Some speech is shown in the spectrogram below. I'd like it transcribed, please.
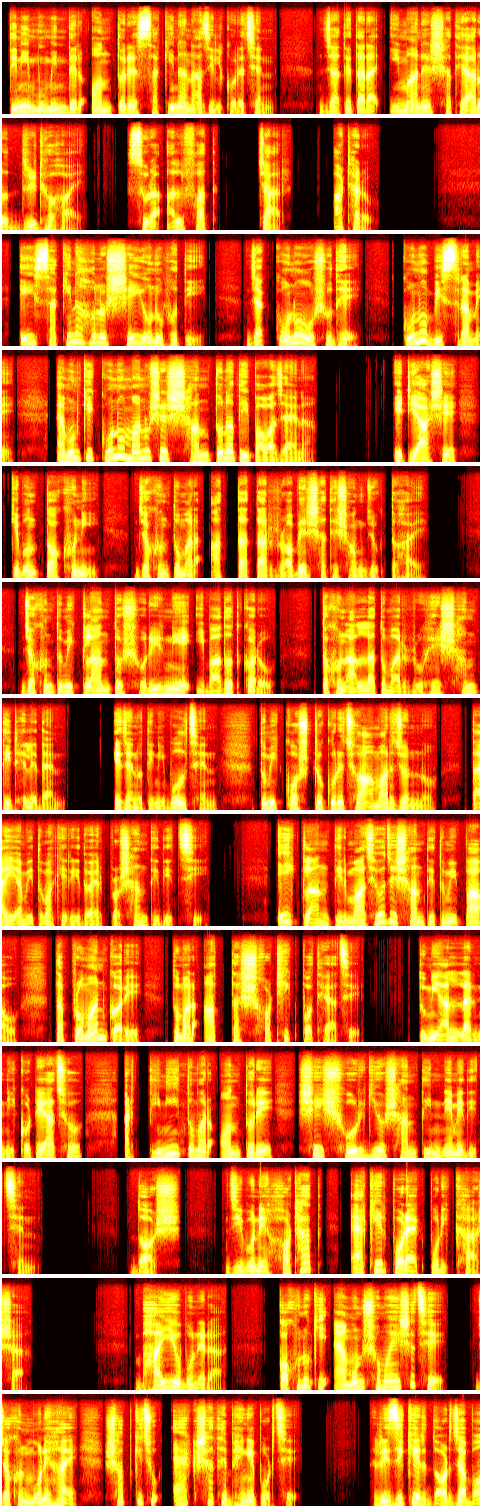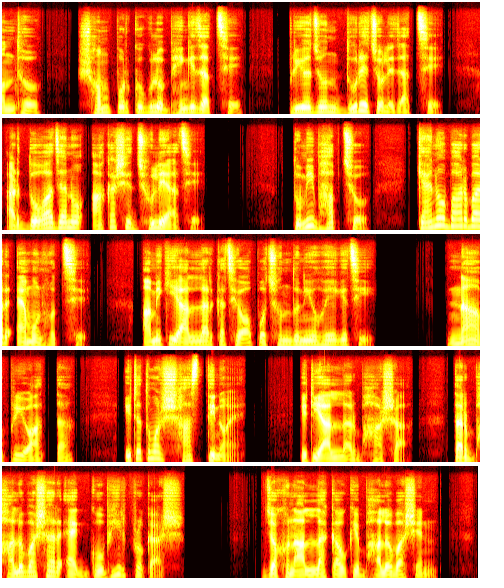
তিনি মুমিনদের অন্তরে সাকিনা নাজিল করেছেন, যাতে তারা ইমানের সাথে আরও দৃঢ় হয়। সুরা আলফাত চার, আঠারো। এই সাকিনা হল সেই অনুভূতি যা কোনো ওষুধে, কোনো বিশ্রামে, এমনকি কোনো মানুষের সান্ত্বনাতেই পাওয়া যায় না। এটি আসে কেবল তখনই যখন তোমার আত্মা তার রবের সাথে সংযুক্ত হয়। যখন তুমি ক্লান্ত শরীর নিয়ে ইবাদত করো, তখন আল্লাহ তোমার রুহে শান্তি ঢেলে দেন। এ যেন তিনি বলছেন, তুমি কষ্ট করেছ আমার জন্য, তাই আমি তোমাকে হৃদয়ের প্রশান্তি দিচ্ছি। এই ক্লান্তির মাঝেও যে শান্তি তুমি পাও, তা প্রমাণ করে তোমার আত্মা সঠিক পথে আছে। তুমি আল্লাহর নিকটে আছো, আর তিনি তোমার অন্তরে সেই স্বর্গীয় শান্তি নেমে দিচ্ছেন। দশ, জীবনে হঠাৎ একের পর এক পরীক্ষা আসা। ভাই ও বোনেরা, কখনো কি এমন সময় এসেছে যখন মনে হয় সবকিছু একসাথে ভেঙে পড়ছে, রিজিকের দরজা বন্ধ, সম্পর্কগুলো ভেঙে যাচ্ছে, প্রিয়জন দূরে চলে যাচ্ছে, আর দোয়া যেন আকাশে ঝুলে আছে। তুমি ভাবছ, কেন বারবার এমন হচ্ছে? আমি কি আল্লাহর কাছে অপছন্দনীয় হয়ে গেছি? না, প্রিয় আত্মা, এটা তোমার শাস্তি নয়। এটি আল্লাহর ভাষা, তার ভালোবাসার এক গভীর প্রকাশ। যখন আল্লাহ কাউকে ভালোবাসেন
